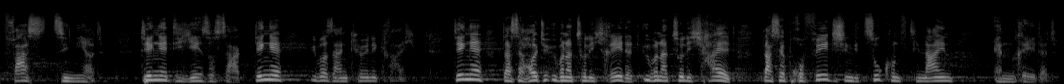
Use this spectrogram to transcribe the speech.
fasziniert. Dinge, die Jesus sagt, Dinge über sein Königreich, Dinge, dass er heute übernatürlich redet, übernatürlich heilt, dass er prophetisch in die Zukunft hinein redet.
